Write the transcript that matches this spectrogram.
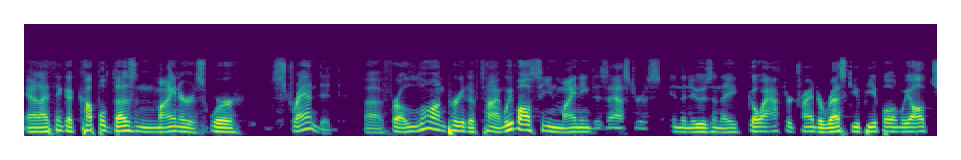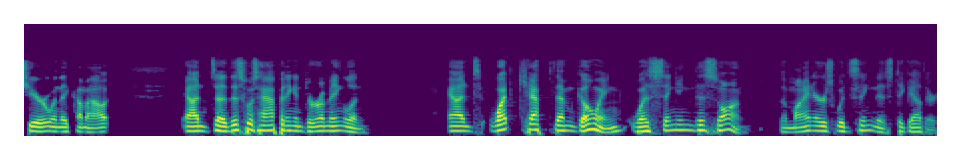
And I think a couple dozen miners were stranded uh, for a long period of time. We've all seen mining disasters in the news, and they go after trying to rescue people, and we all cheer when they come out. And uh, this was happening in Durham, England. And what kept them going was singing this song. The miners would sing this together.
